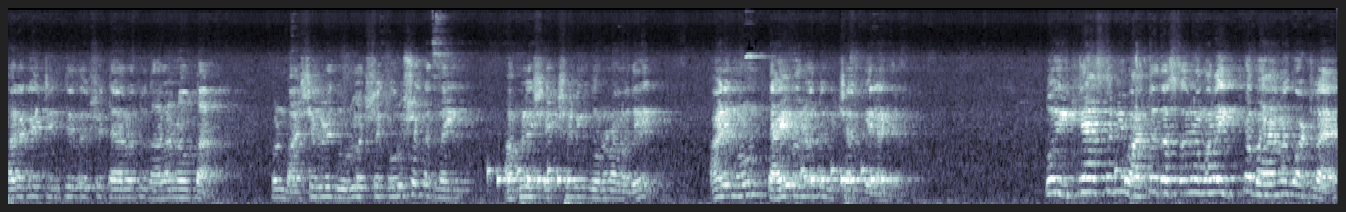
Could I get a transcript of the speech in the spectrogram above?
फार काही चिंतेचा विषय तयार तो झाला नव्हता. पण भाषेकडे दुर्लक्ष करू शकत नाही आपल्या शैक्षणिक धोरणामध्ये आणि म्हणून त्याही वेळेला तो विचार केला गेला. तो इतिहास मी वाचत असताना मला इतकं भयानक वाटलाय.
